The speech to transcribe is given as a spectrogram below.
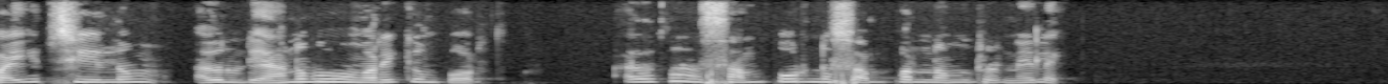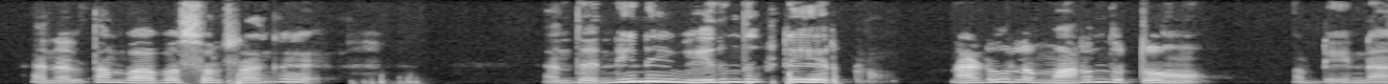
பயிற்சியிலும் அதனுடைய அனுபவம் வரைக்கும் போகிறது அதுதான் சம்பூர்ண சம்பன்னம்ன்ற நிலை. அதனால தான் பாபா சொல்கிறாங்க அந்த நினைவு இருந்துக்கிட்டே இருக்கணும். நடுவில் மறந்துட்டோம் அப்படின்னா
